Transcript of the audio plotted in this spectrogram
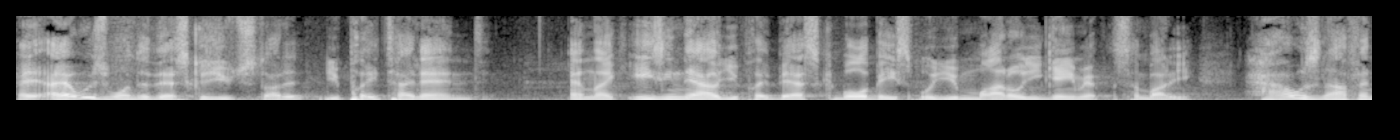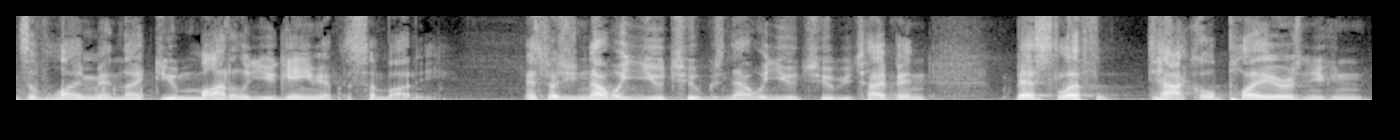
Hey, I always wondered this because you started, you play tight end, and like easy now, you play basketball, baseball, you model your game after somebody. How is an offensive lineman like? Do you model your game after somebody? Especially not with YouTube, because now with YouTube, you type in best left tackle players, and you can.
